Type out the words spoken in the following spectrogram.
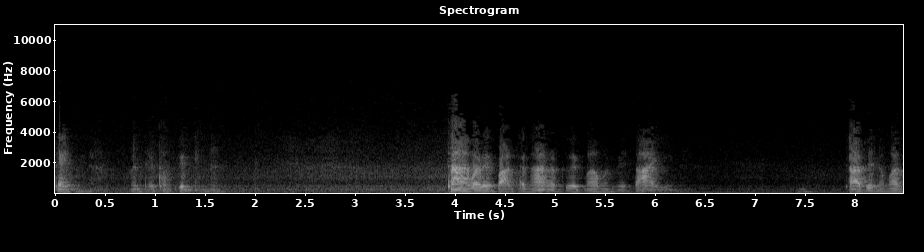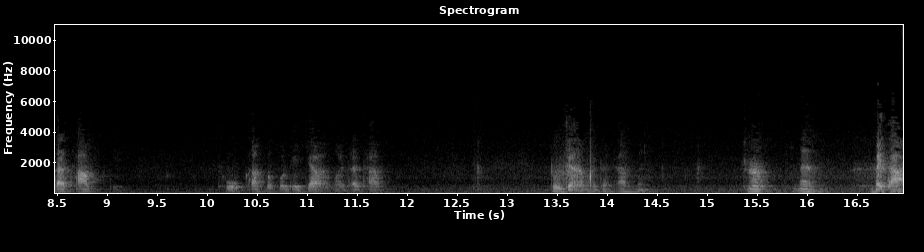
แต่งไม่ได้ มันจะต้องเป็นอย่างนั้น ถ้าว่าได้ปานธนาเราเกิดมามันไม่ตายเองถ้าเป็นอมตะธรรมถูกคำพระพุทธเจ้าอมตะธรรมดูจะอมตะธรรมไหมครับนั่นไม่ได้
